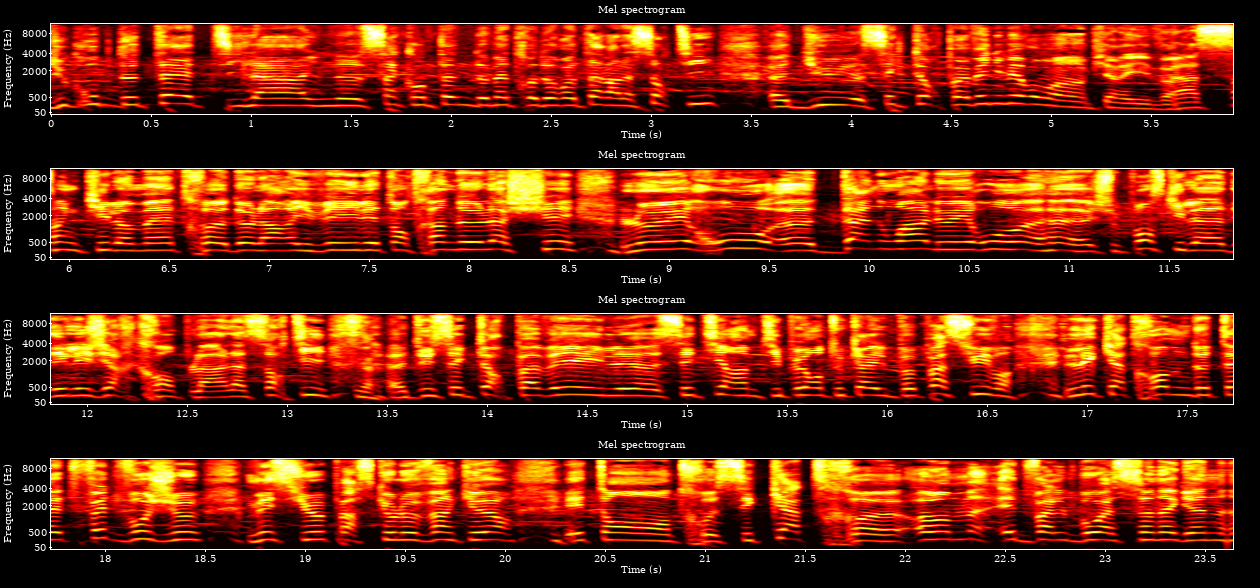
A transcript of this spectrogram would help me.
du groupe de tête. Il a une cinquantaine de mètres de retard à la sortie euh, du secteur pavé numéro 1, Pierre-Yves. À 5 km de l'arrivée, il est en train de lâcher le héros euh, danois. Le héros, euh, je pense qu'il a des légères crampes là. À la sortie euh, du secteur pavé, il s'étire un petit peu. En tout cas, il peut pas suivre les quatre hommes de tête. Faites vos jeux, messieurs, parce que le vainqueur est entre ces quatre hommes Edvald Boasson-Hagen,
